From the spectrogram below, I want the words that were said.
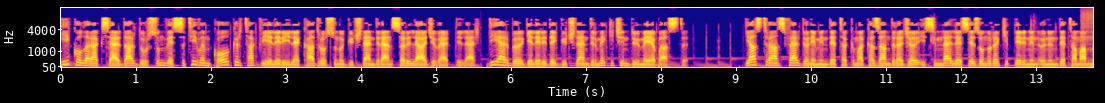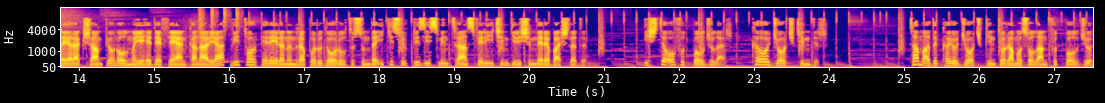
İlk olarak Serdar Dursun ve Steven Colker takviyeleriyle kadrosunu güçlendiren Sarı Lacivertliler, diğer bölgeleri de güçlendirmek için düğmeye bastı. Yaz transfer döneminde takıma kazandıracağı isimlerle sezonu rakiplerinin önünde tamamlayarak şampiyon olmayı hedefleyen Kanarya, Vitor Pereira'nın raporu doğrultusunda iki sürpriz ismin transferi için girişimlere başladı. İşte o futbolcular. Kao George kimdir? Tam adı Caio Jorge Pinto Ramos olan futbolcu,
